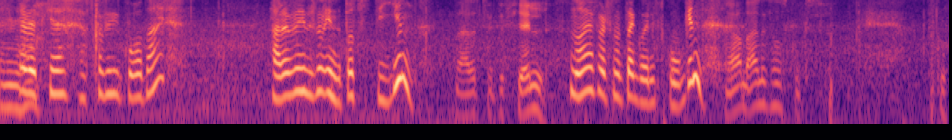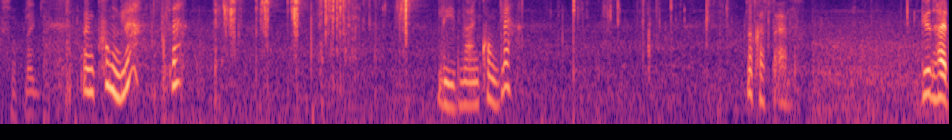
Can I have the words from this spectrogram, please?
Jeg vet ikke, skal vi gå der? Her er vi liksom inne på stien. Det er et lite fjell. Nå har jeg følelsen at jeg går i skogen. Ja, det er litt sånn skogs, skogsopplegg. er en kongle. Se. Lyden av en kongle. Nå kasta jeg den. Gud, her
